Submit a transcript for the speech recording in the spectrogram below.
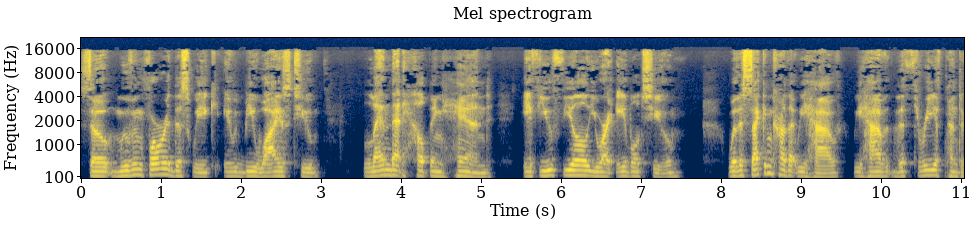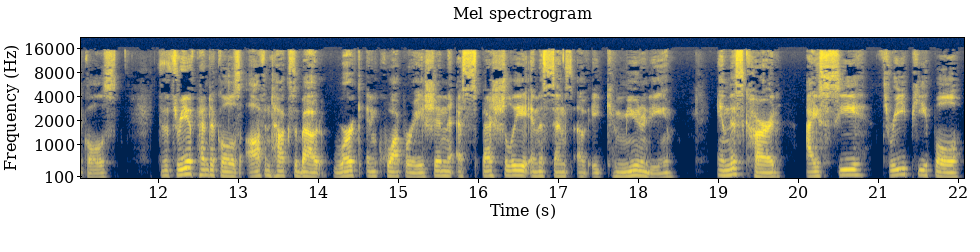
So moving forward this week, it would be wise to lend that helping hand if you feel you are able to. With the second card that we have, we have the Three of Pentacles. The Three of Pentacles often talks about work and cooperation, especially in the sense of a community. In this card, I see three people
